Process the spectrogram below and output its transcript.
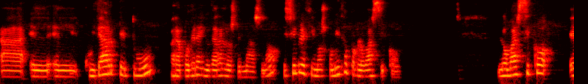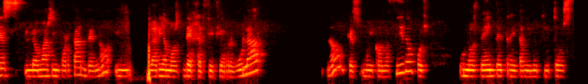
ah, el, cuidarte tú para poder ayudar a los demás, ¿no? Y siempre decimos, comienzo por lo básico. Lo básico es lo más importante, ¿no? Y hablaríamos de ejercicio regular, ¿no? Que es muy conocido, pues unos 20, 30 minutitos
